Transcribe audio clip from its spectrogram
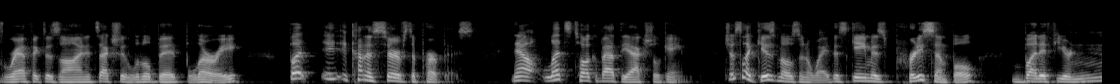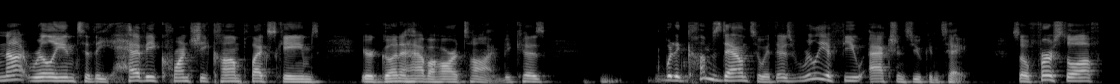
graphic design. It's actually a little bit blurry, but it, it kind of serves the purpose. Now, let's talk about the actual game. Just like Gizmos in a way, this game is pretty simple. But if you're not really into the heavy, crunchy, complex games, you're going to have a hard time because when it comes down to it, there's really a few actions you can take. So, first off,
